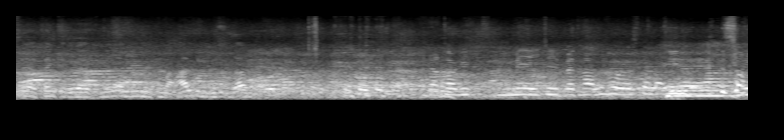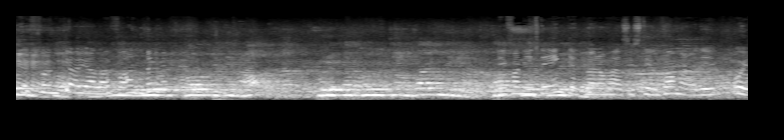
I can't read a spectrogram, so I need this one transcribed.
Så jag tänker, du vet, mina minnen kommer aldrig bli sådär bra. Det har tagit mig typ ett halvår att ställa in det så det funkar i alla fall. Det är fan inte enkelt med de här systemkamerorna. Det är, oj,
